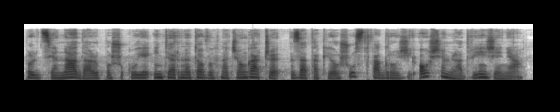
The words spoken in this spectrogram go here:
Policja nadal poszukuje internetowych naciągaczy. Za takie oszustwa grozi 8 lat więzienia.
